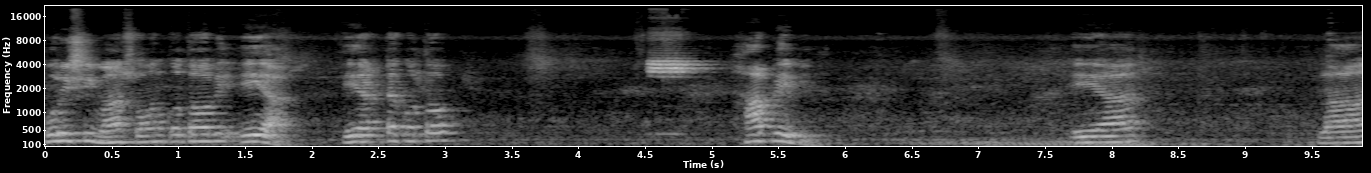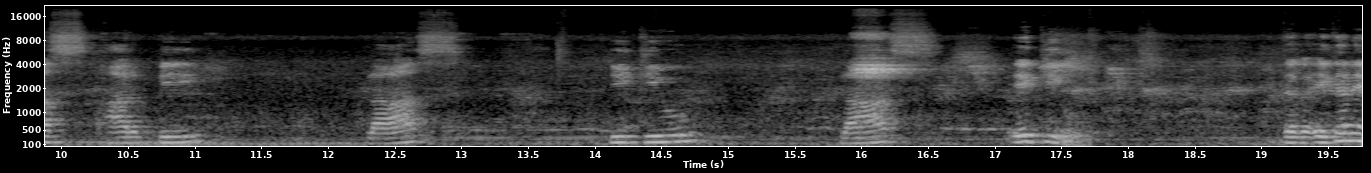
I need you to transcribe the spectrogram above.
পরিসীমা সমান কত হবে? এ আর এ আরটা কত? Half A B A R plus R P plus P Q plus A Q দেখো, এখানে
